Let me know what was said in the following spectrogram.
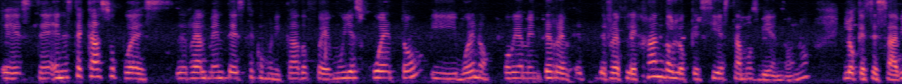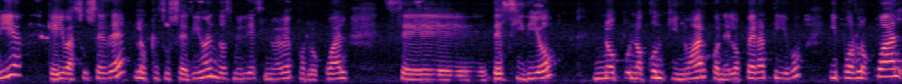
Este, en este caso, pues realmente este comunicado fue muy escueto y bueno, obviamente reflejando lo que sí estamos viendo, ¿no? Lo que se sabía que iba a suceder, lo que sucedió en 2019, por lo cual se decidió no, no continuar con el operativo y por lo cual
